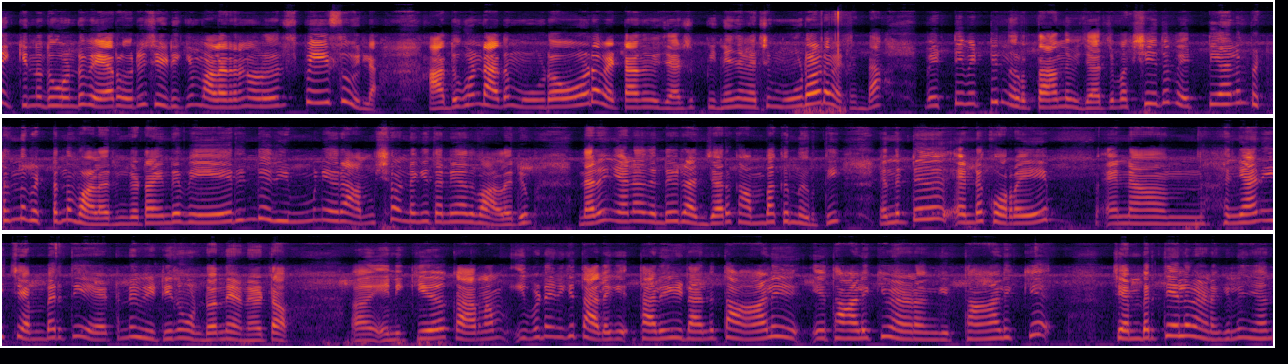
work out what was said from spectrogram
നിൽക്കുന്നത് കൊണ്ട് വേറെ ഒരു ചെടിക്കും വളരാനുള്ള ഒരു സ്പേസും ഇല്ല. അതുകൊണ്ട് അത് മൂടോടെ വെട്ടാന്ന് വിചാരിച്ചു. പിന്നെ ഞാൻ വിചാരിച്ചു മൂടോടെ വെട്ടണ്ട വെട്ടി വെട്ടി നിർത്താമെന്ന് വിചാരിച്ചു. പക്ഷേ ഇത് വെട്ടിയാലും പെട്ടെന്ന് പെട്ടെന്ന് വളരും കേട്ടോ. അതിന്റെ വേരിന്റെ ഒരു ഇമ്മിണി ഒരു അംശം ഉണ്ടെങ്കിൽ തന്നെ അത് വളരും. എന്നാലും ഞാൻ അതിന്റെ ഒരു അഞ്ചാറ് കമ്പൊക്കെ നിർത്തി. എന്നിട്ട് എന്റെ കുറേ എന്നാ ഞാൻ ഈ ചെമ്പരത്തി ഏട്ടന്റെ വീട്ടിൽ നിന്ന് കൊണ്ടുവന്നതാണ് കേട്ടോ. എനിക്ക് കാരണം ഇവിടെ എനിക്ക് തല തലയിടാൻ താളി താളിക്ക് വേണമെങ്കിൽ താളിക്ക് ചെമ്പരത്തി ഇല വേണമെങ്കിൽ ഞാൻ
